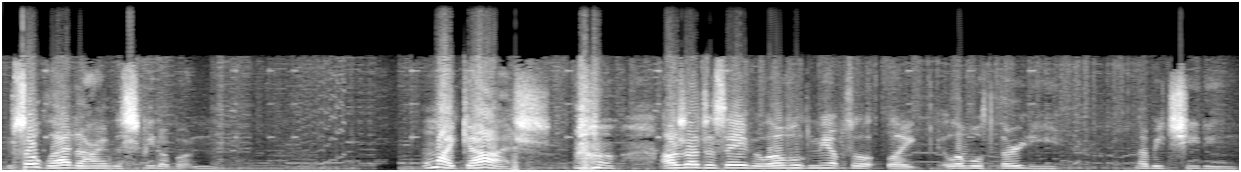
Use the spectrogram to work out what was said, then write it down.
I'm so glad that I have the speed up button. Oh my gosh! I was about to say, if it leveled me up to, like, level 30, that'd be cheating.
